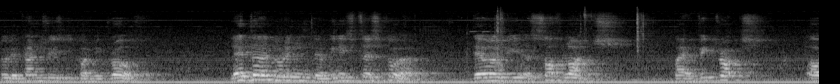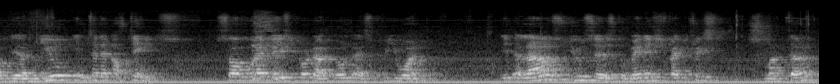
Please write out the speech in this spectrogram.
to the country's economic growth. Later during the minister's tour, there will be a soft launch by ViTrox of their new Internet of Things software-based product known as V1. It allows users to manage factories smarter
